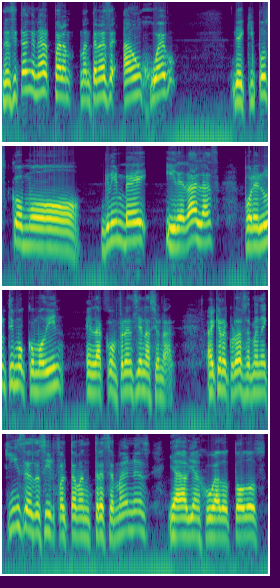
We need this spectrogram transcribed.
necesitan ganar para mantenerse a un juego de equipos como Green Bay y de Dallas por el último comodín en la conferencia nacional. Hay que recordar, semana 15, es decir, faltaban tres semanas, ya habían jugado todos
